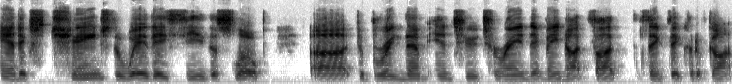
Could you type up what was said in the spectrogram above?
and exchange the way they see the slope uh, to bring them into terrain they may not thought think they could have gone.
